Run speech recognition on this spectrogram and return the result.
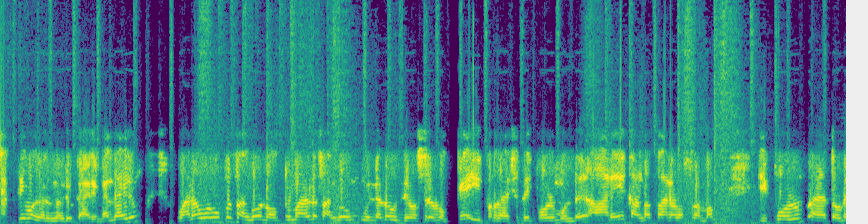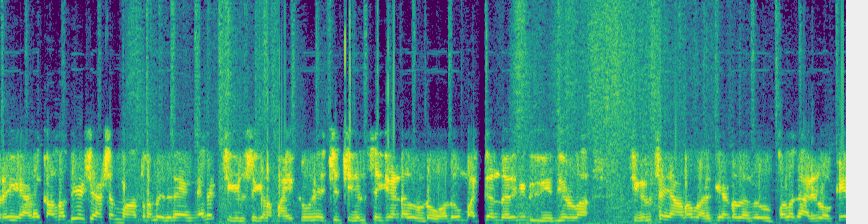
ശക്തി പകരുന്ന ഒരു കാര്യം. എന്തായാലും വനവകുപ്പ് സംഘവും ഡോക്ടർമാരുടെ സംഘവും ഉന്നത ഉദ്യോഗസ്ഥരും ഒക്കെ ഈ പ്രദേശത്ത് ഇപ്പോഴും ഉണ്ട്. ആനയെ കണ്ടെത്താനുള്ള ശ്രമം ഇപ്പോഴും തുടരുകയാണ്. കണ്ടെത്തിയ ശേഷം മാത്രം ഇതിനെ എങ്ങനെ ചികിത്സിക്കണം? മയക്കുവെടി വെച്ച് ചികിത്സിക്കേണ്ടതുണ്ടോ? അതോ മറ്റെന്തെങ്കിലും രീതിയിലുള്ള ചികിത്സയാണോ നൽകേണ്ടത് എന്ന് ഉൾപ്പെടെ കാര്യങ്ങളൊക്കെ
